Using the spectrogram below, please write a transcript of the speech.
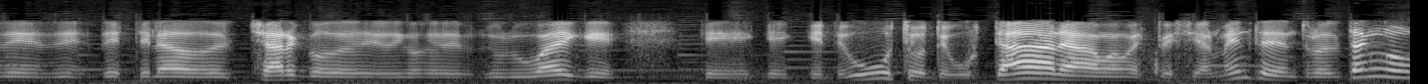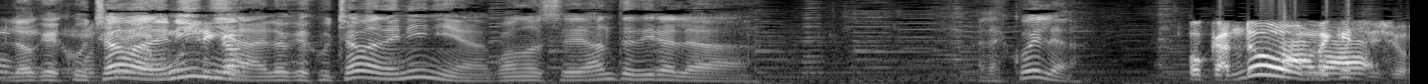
de- de- de este lado del charco de, digo, de- de Uruguay que, que, que- que te guste o te gustara especialmente dentro del tango? Lo que ¿O escuchaba de música? niña, lo que escuchaba de niña, cuando se antes de ir a la a la escuela. O candombe, Para- qué sé yo.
